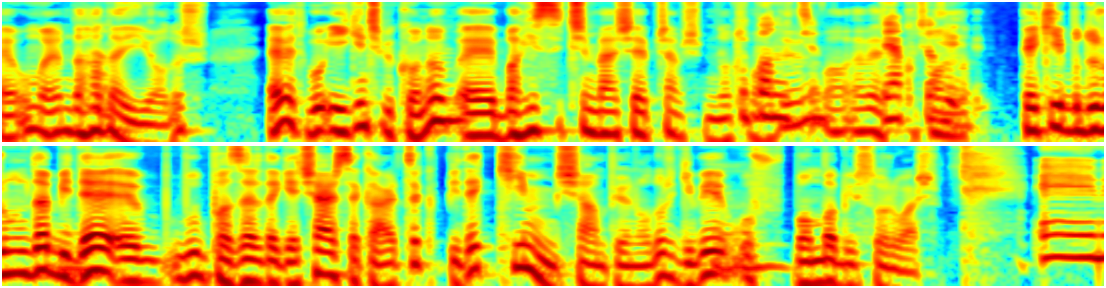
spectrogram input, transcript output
E, umarım daha da iyi olur. Evet bu ilginç bir konu. E, bahis için ben şey yapacağım şimdi notumu Kupon alıyorum. için. O, evet Yapacağız kupon-. Peki bu durumda bir de bu pazarı da geçersek artık bir de kim şampiyon olur gibi uf bomba bir soru var. Ee,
